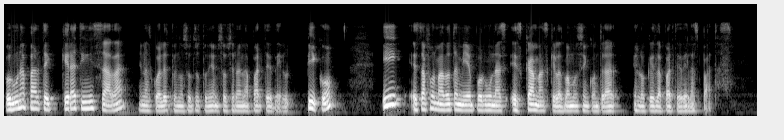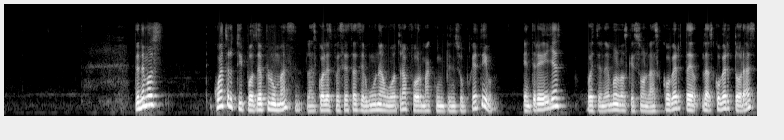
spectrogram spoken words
por una parte queratinizada, en las cuales pues, nosotros podríamos observar en la parte del pico, y está formado también por unas escamas que las vamos a encontrar en lo que es la parte de las patas. Tenemos cuatro tipos de plumas, las cuales pues estas de alguna u otra forma cumplen su objetivo. Entre ellas pues tenemos los que son las, cobertoras,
